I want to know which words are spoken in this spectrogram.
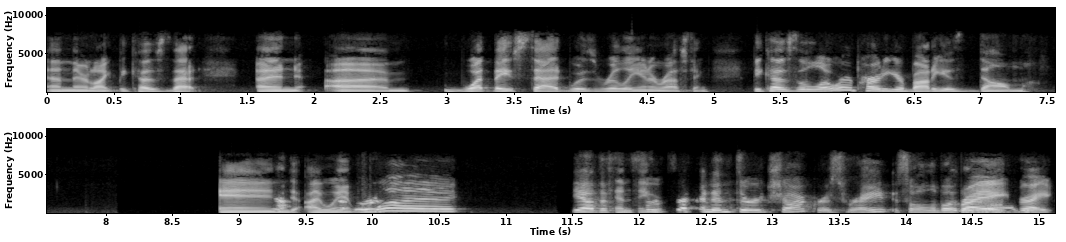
And they're like, "Because that." And um, what they said was really interesting because the lower part of your body is dumb. And I went, "What?" Yeah, the And first, second, and third chakras, right? It's all about the Right, right.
